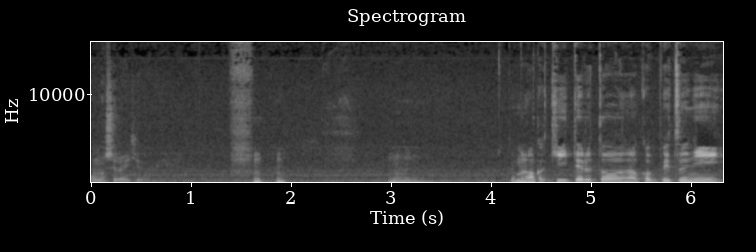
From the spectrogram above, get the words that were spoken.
面白いけどね。うん。でもなんか聞いてるとなんか別に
